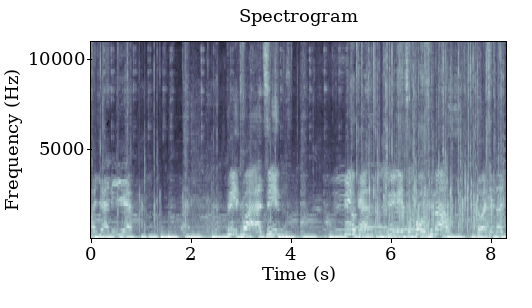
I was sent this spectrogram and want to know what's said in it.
состояние. Три, два, один. Билка двигается в полуфинал. Давайте дадим.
